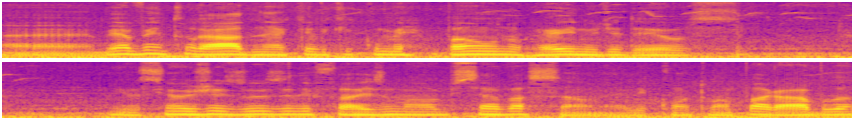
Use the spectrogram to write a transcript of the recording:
é, bem-aventurado né, aquele que comer pão no reino de Deus. E o Senhor Jesus ele faz uma observação, né? ele conta uma parábola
